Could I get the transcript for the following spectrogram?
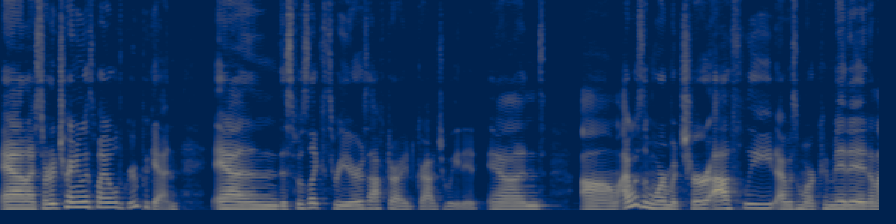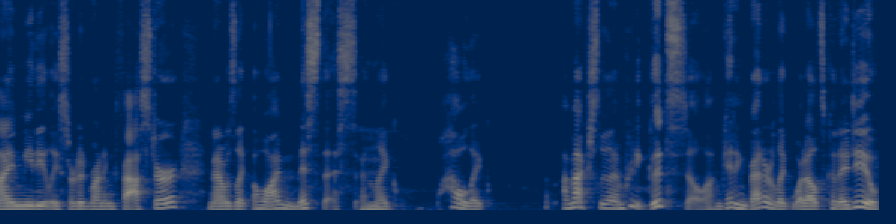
And I started training with my old group again. And this was like three years after I'd graduated. And um, I was a more mature athlete. I was more committed, and I immediately started running faster. And I was like, oh, I miss this. And like, wow, like I'm actually I'm pretty good still. I'm getting better. Like what else could I do?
